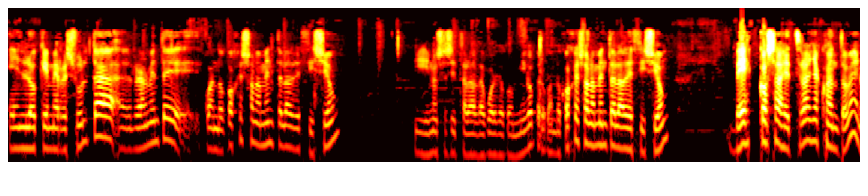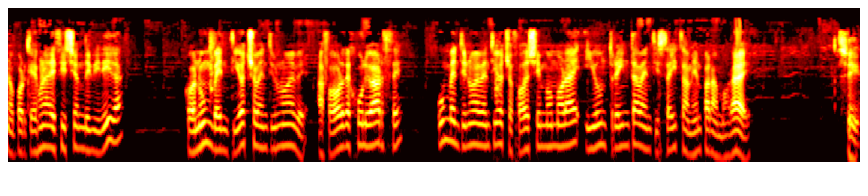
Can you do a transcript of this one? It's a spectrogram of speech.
en lo que me resulta realmente cuando coges solamente la decisión, y no sé si estarás de acuerdo conmigo, pero cuando coges solamente la decisión, ves cosas extrañas cuanto menos, porque es una decisión dividida, con un 28-29 a favor de Julio Arce, un 29-28 a favor de Simón Moraes y un 30-26 también para Moraes. Sí.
